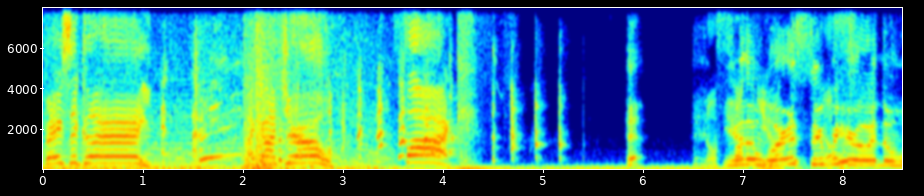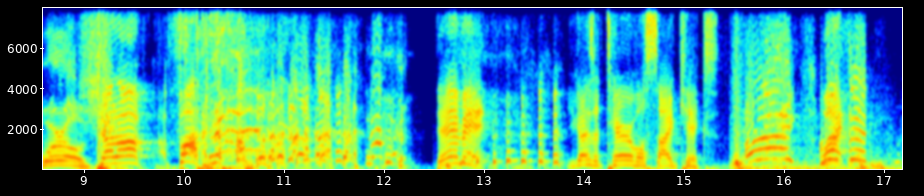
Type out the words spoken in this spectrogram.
Basically! I got you! Fuck! No, You're fuck the you. worst superhero you- in the world. Shut up! Fuck! Damn it! You guys are terrible sidekicks. All right. What? Listen.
